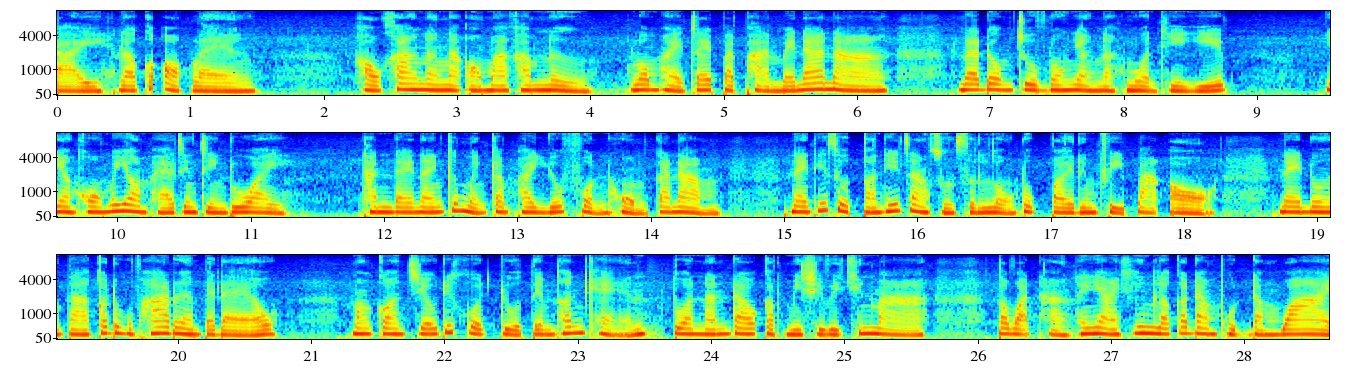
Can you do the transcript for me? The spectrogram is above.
ใดแล้วก็ออกแรง เขาข้างหนักๆออกมาคำหนึ่ง ลมหายใจปัดผ่านใบหน้านาง ระดมจูบลงอย่างหนักหน่วงทียิบ ยังคงไม่ยอมแพ้จริง ๆด้วย ทันใดนั้นก็เหมือนกับพายุฝนโหมกระหน่ำในที่สุดตอนที่จางสุนสุนหลงถูกปล่อยริมฝีปากออก ในดวงตาก็ดูผ้าเรือนไปแล้วมังกรเจียวที่ขดอยู่เต็มท่อนแขน ตัวนั้นเรากับมีชีวิตขึ้นมา ตวัดหางทะยานขึ้นแล้วก็ดำผุดดำว่าย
